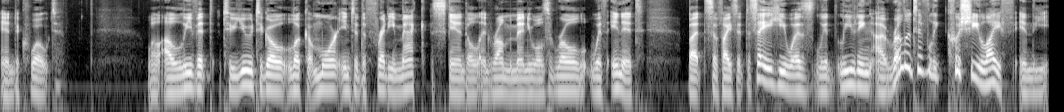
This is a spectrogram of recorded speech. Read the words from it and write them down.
End quote. Well, I'll leave it to you to go look more into the Freddie Mac scandal and Rahm Emanuel's role within it. But suffice it to say, he was leading a relatively cushy life in the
